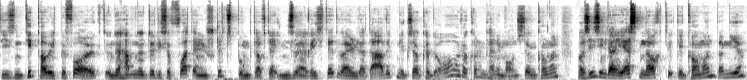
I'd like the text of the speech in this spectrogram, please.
diesen Tipp habe ich befolgt und wir haben natürlich sofort einen Stützpunkt auf der Insel errichtet, weil der David mir gesagt hat, oh, da können keine Monster kommen. Was ist in der ersten Nacht gekommen bei mir?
